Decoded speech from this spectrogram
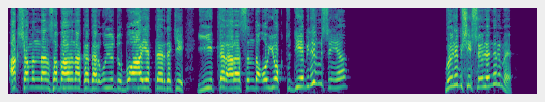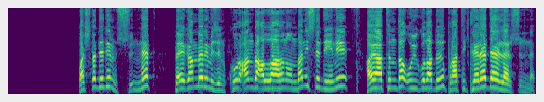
akşamından sabahına kadar uyudu. Bu ayetlerdeki yiğitler arasında o yoktu diyebilir misin ya? Böyle bir şey söylenir mi? Başta dedim sünnet peygamberimizin Kur'an'da Allah'ın ondan istediğini hayatında uyguladığı pratiklere derler sünnet.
